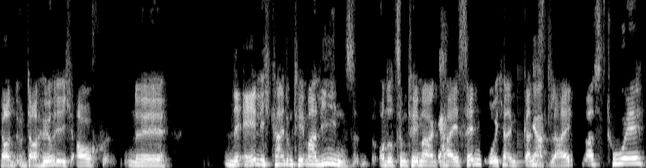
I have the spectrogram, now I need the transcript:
Ja, und, und da höre ich auch eine, eine Ähnlichkeit zum Thema Lean oder zum Thema ja. Kaizen, wo ich ja im ganz ja. klein was tue.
